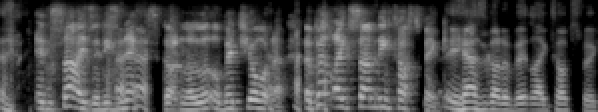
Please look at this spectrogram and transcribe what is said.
in size, and his neck's gotten a little bit shorter, a bit like Sandi Toksvig. he has got a bit like Toksvig.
